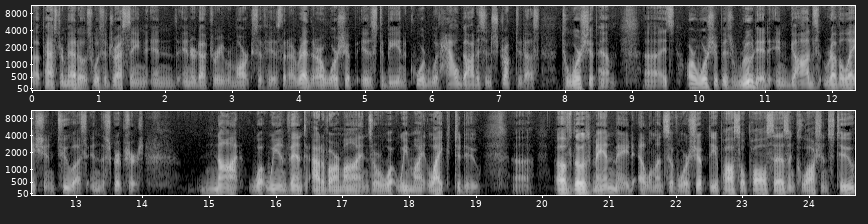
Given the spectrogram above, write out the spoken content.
uh, Pastor Meadows was addressing in the introductory remarks of his that I read that our worship is to be in accord with how God has instructed us to worship Him. Uh, it's, our worship is rooted in God's revelation to us in the Scriptures, not what we invent out of our minds or what we might like to do. Uh, of those man made elements of worship, the Apostle Paul says in Colossians 2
